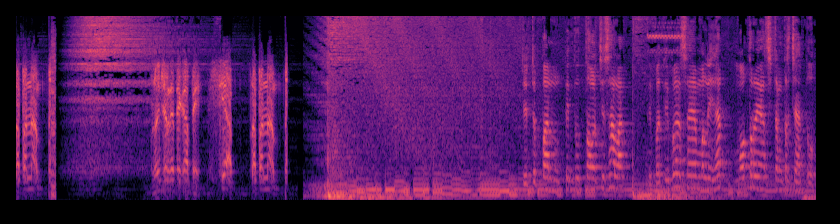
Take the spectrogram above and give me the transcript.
86. Meluncur ke TKP. Siap. 86. Di depan pintu tol Cisalak, tiba-tiba saya melihat motor yang sedang terjatuh.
